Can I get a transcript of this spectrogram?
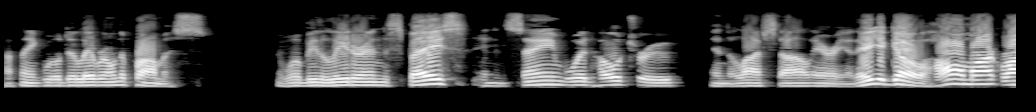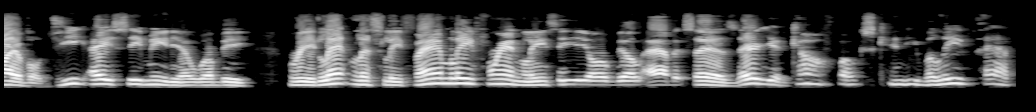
I think we'll deliver on the promise. We'll be the leader in the space, and the same would hold true in the lifestyle area. There you go. Hallmark rival GAC Media will be relentlessly family friendly, CEO Bill Abbott says. There you go, folks. Can you believe that?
